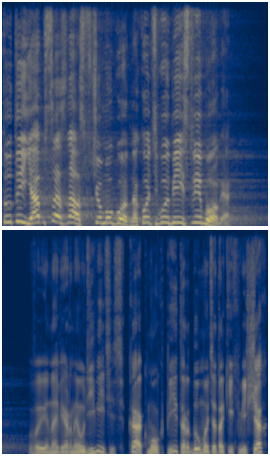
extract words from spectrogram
Тут и я бы сознался в чем угодно, хоть в убийстве Бога». Вы, наверное, удивитесь, как мог Питер думать о таких вещах,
